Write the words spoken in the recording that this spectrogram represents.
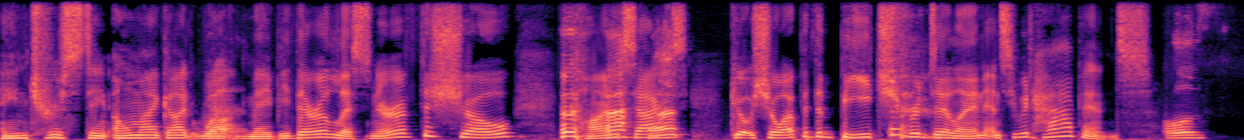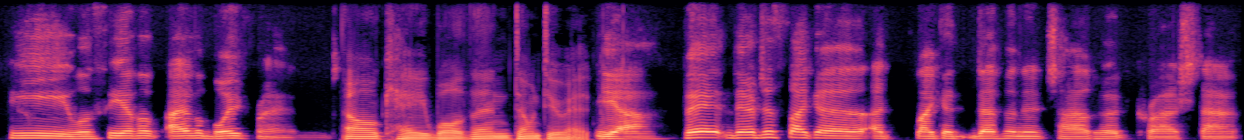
Interesting. Oh my God. Well, Yeah. maybe they're a listener of the show. Contact, go show up at the beach for Dylan and see what happens. We'll see. We'll see. I have a, I have a boyfriend. Okay. Well, then don't do it. Yeah, they they're just like a, a like a definite childhood crush that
